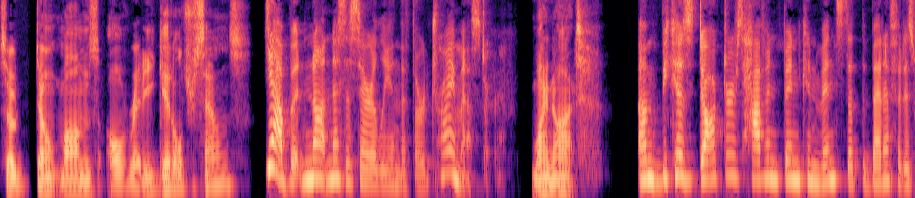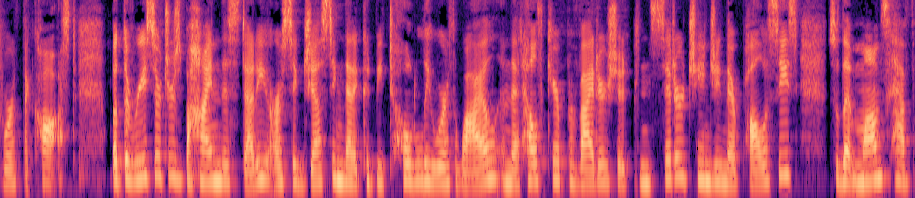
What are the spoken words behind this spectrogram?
So, don't moms already get ultrasounds? Yeah, but not necessarily in the third trimester. Why not? Um, because doctors haven't been convinced that the benefit is worth the cost. But the researchers behind this study are suggesting that it could be totally worthwhile and that healthcare providers should consider changing their policies so that moms have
